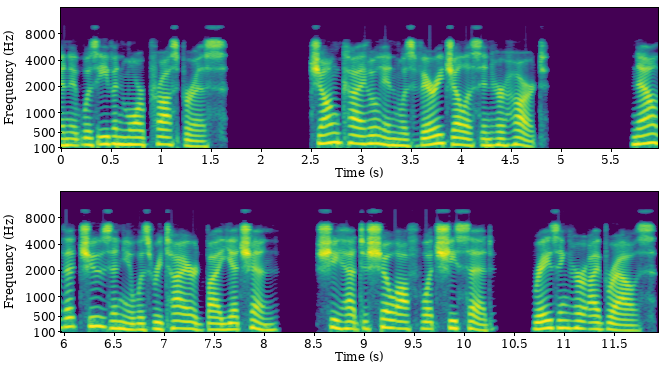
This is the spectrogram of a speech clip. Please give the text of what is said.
and it was even more prosperous. Zhang Kaihuan was very jealous in her heart. Now that Chu Xinyu was retired by Ye Chen, she had to show off what she said, raising her eyebrows.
